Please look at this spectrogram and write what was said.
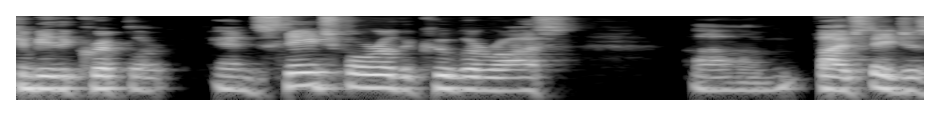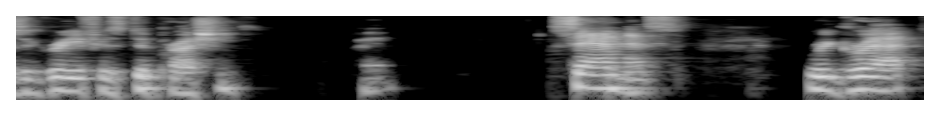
can be the crippler. And stage four of the Kubler Ross um, five stages of grief is depression, right? Sadness, regret.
